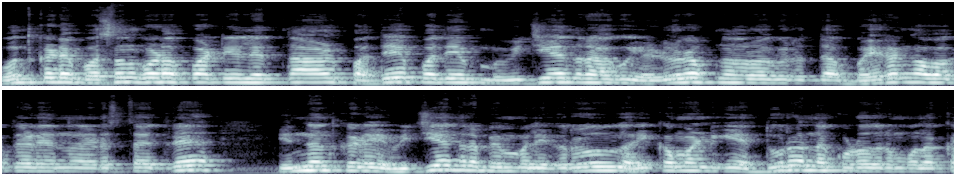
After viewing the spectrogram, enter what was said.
ಒಂದು ಕಡೆ ಬಸನಗೌಡ ಪಾಟೀಲ್ ಯತ್ನಾಳ್ ಪದೇ ಪದೇ ವಿಜಯೇಂದ್ರ ಹಾಗೂ ಯಡಿಯೂರಪ್ಪನವರ ವಿರುದ್ಧ ಬಹಿರಂಗ ವಾಗ್ದಾಳಿಯನ್ನು ನಡೆಸ್ತಾ ಇದ್ರೆ, ಇನ್ನೊಂದು ಕಡೆ ವಿಜಯೇಂದ್ರ ಬೆಂಬಲಿಗರು ಹೈಕಮಾಂಡ್ಗೆ ದೂರನ್ನು ಕೊಡೋದ್ರ ಮೂಲಕ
